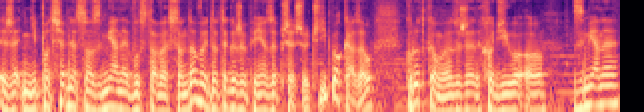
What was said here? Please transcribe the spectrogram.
że niepotrzebne są zmiany w ustawach sądowych do tego, żeby pieniądze przyszły. Czyli pokazał, krótko mówiąc, że chodziło o zmianę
